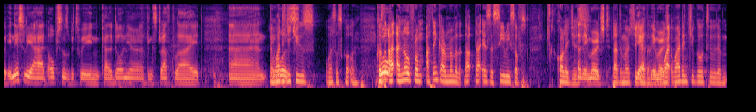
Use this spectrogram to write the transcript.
initially I had options between Caledonia, I think Strathclyde, and And why did you choose West of Scotland? Because Well- I, I know from I think I remember that, that that is a series of colleges that they merged? that they merged Yeah, together. they merged. Why, why didn't you go to the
